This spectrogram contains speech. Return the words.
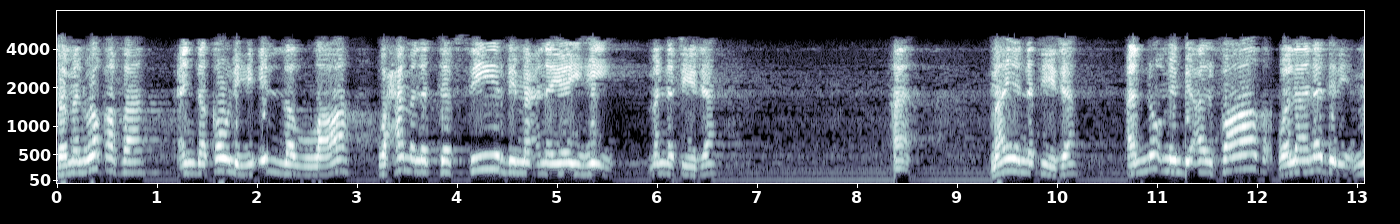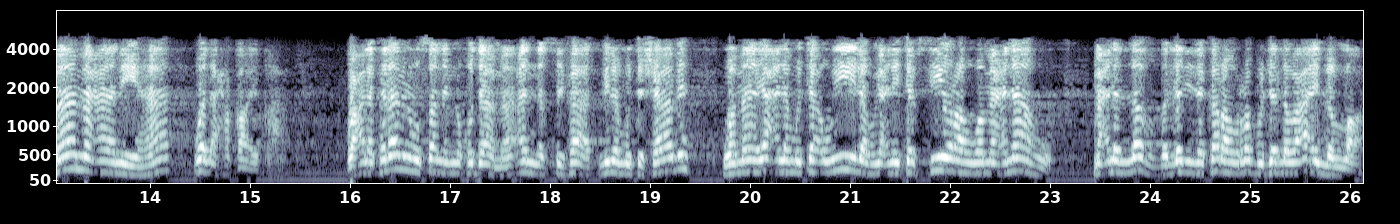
فمن وقف عند قوله إلا الله وحمل التفسير بمعنييه ما النتيجة؟ ها؟ ما هي النتيجة؟ أن نؤمن بألفاظ ولا ندري ما معانيها ولا حقائقها. وعلى كلام المصنف ابن قدامة أن الصفات من المتشابه وما يعلم تأويله يعني تفسيره ومعناه معنى اللفظ الذي ذكره الرب جل وعلا إلا الله.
